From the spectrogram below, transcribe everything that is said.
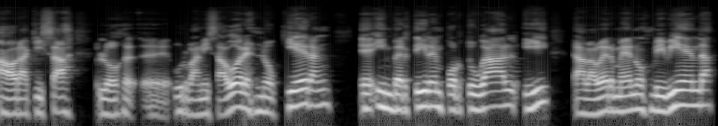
Ahora quizás los eh, urbanizadores no quieran eh, invertir en Portugal y al haber menos vivienda,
